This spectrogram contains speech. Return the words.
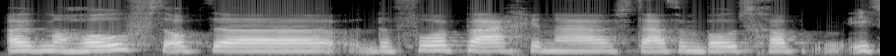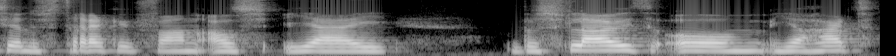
uit mijn hoofd op de, de voorpagina staat een boodschap, iets in de strekking van als jij besluit om je hart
